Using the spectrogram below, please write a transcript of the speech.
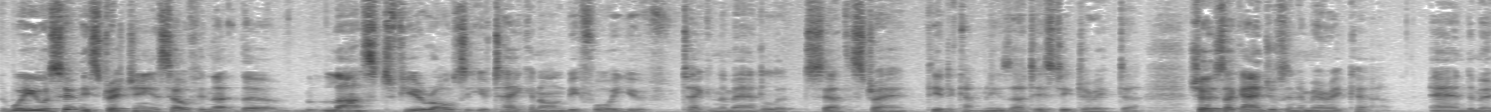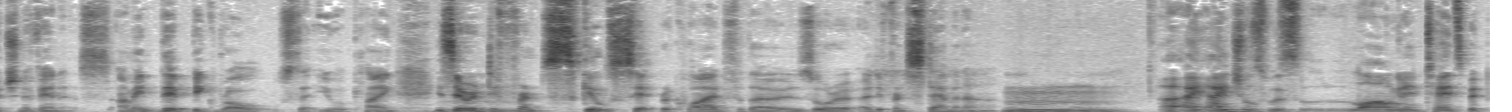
Well, you were certainly stretching yourself in the, the last few roles that you've taken on before you've taken the mantle at South Australian Theatre Company as artistic director. Shows like Angels in America and The Merchant of Venice. I mean, they're big roles that you were playing. Is there a different skill set required for those or a, a different stamina? Mm. Uh, Angels was long and intense, but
